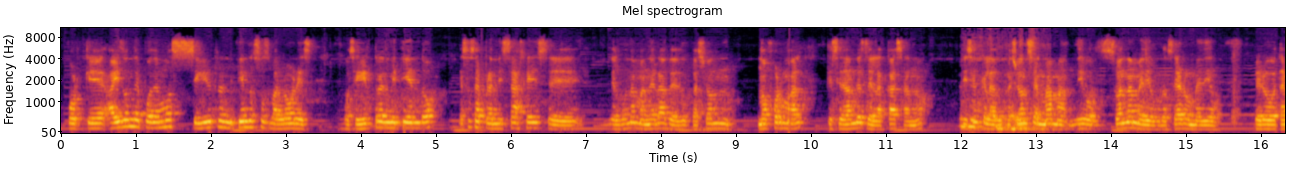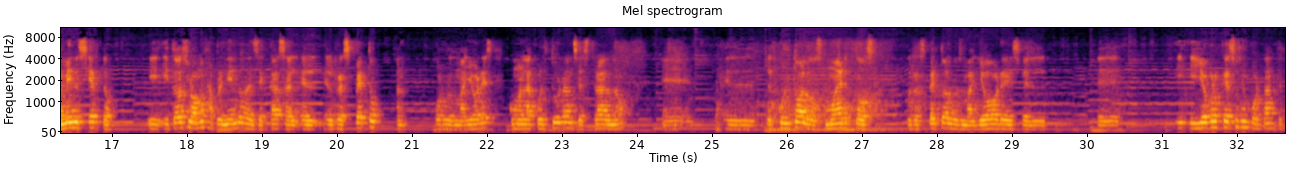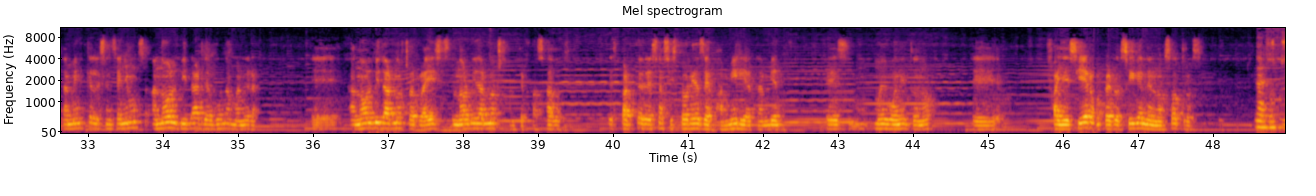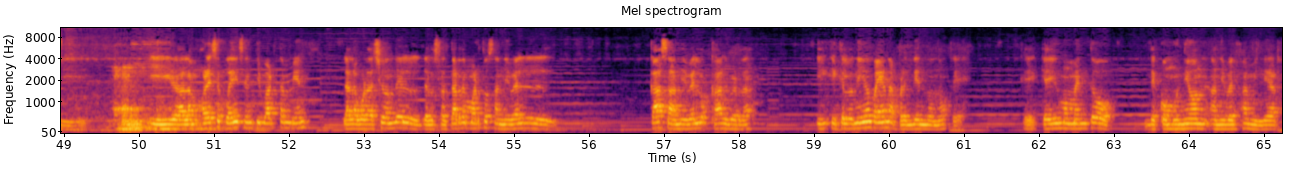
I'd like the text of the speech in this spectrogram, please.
porque ahí es donde podemos seguir transmitiendo esos valores o seguir transmitiendo esos aprendizajes eh, de alguna manera de educación no formal que se dan desde la casa, ¿no? Dicen que la educación se mama, digo, suena medio grosero, medio, pero también es cierto, y, y todos lo vamos aprendiendo desde casa, el, el, respeto por los mayores, como en la cultura ancestral, ¿no? Eh, el, culto a los muertos, el respeto a los mayores, el, eh, y, y, yo creo que eso es importante también, que les enseñemos a no olvidar de alguna manera, eh, a no olvidar nuestras raíces, a no olvidar nuestros antepasados. Es parte de esas historias de familia también. Es muy bonito, ¿no? Eh, fallecieron, pero siguen en nosotros. Claro. Y, y a lo mejor ahí se puede incentivar también la elaboración del, de los altar de muertos a nivel casa, a nivel local, ¿verdad? Y, y que los niños vayan aprendiendo, ¿no? Que, que, que, hay un momento de comunión a nivel familiar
